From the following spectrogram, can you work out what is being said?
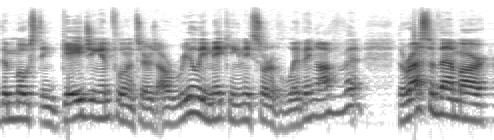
the most engaging influencers, are really making any sort of living off of it. The rest of them are,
